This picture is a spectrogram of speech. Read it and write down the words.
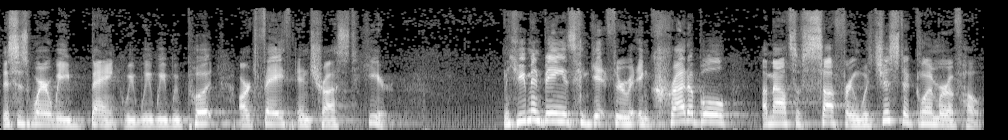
This is where we bank, we, we, we we put our faith and trust here. And human beings can get through incredible amounts of suffering with just a glimmer of hope.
